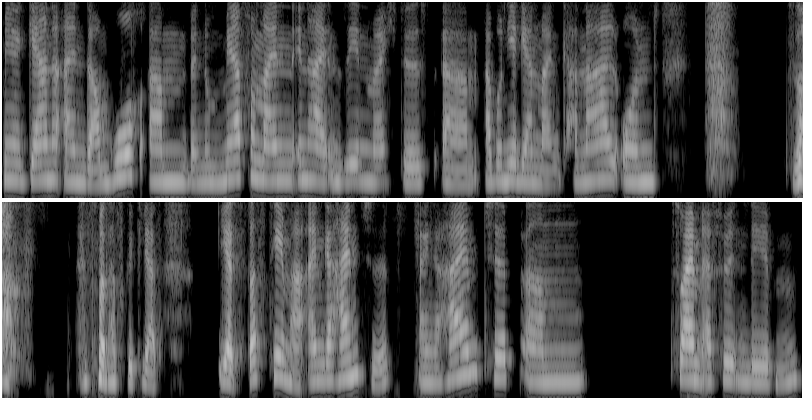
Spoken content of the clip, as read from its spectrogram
mir gerne einen Daumen hoch. Ähm, wenn du mehr von meinen Inhalten sehen möchtest, ähm, abonniere gerne meinen Kanal und so, erstmal das geklärt. Jetzt das Thema, ein Geheimtipp, ein Geheimtipp ähm, zu einem erfüllten Leben.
